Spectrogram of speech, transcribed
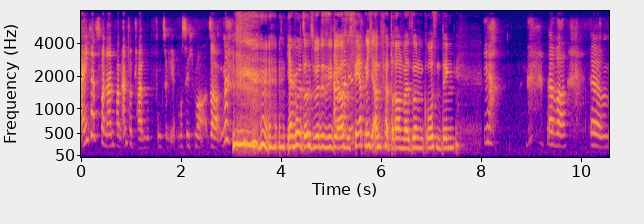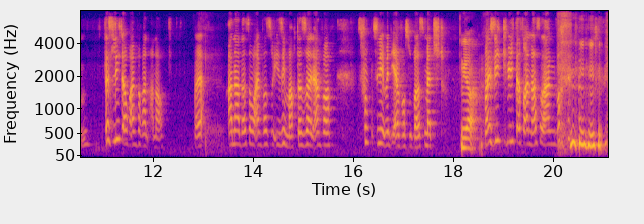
eigentlich hat es von Anfang an total gut funktioniert, muss ich mal sagen. ja gut, sonst würde sie dir aber auch das Pferd nicht anvertrauen bei so einem großen Ding. Ja, aber ähm, das liegt auch einfach an Anna. Weil Anna das auch einfach so easy macht. Das ist halt einfach, es funktioniert mit ihr einfach super, es matcht. Ja. Weiß nicht, wie ich das anders sagen soll.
